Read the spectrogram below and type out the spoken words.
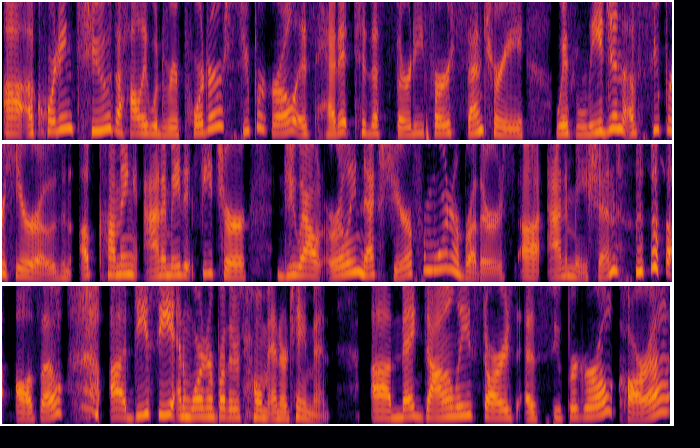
Uh, according to the Hollywood Reporter, Supergirl is headed to the 31st century with Legion of Superheroes, an upcoming animated feature due out early next year from Warner Brothers uh, Animation, also uh, DC and Warner Brothers Home Entertainment. Uh, Meg Donnelly stars as Supergirl, Kara,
